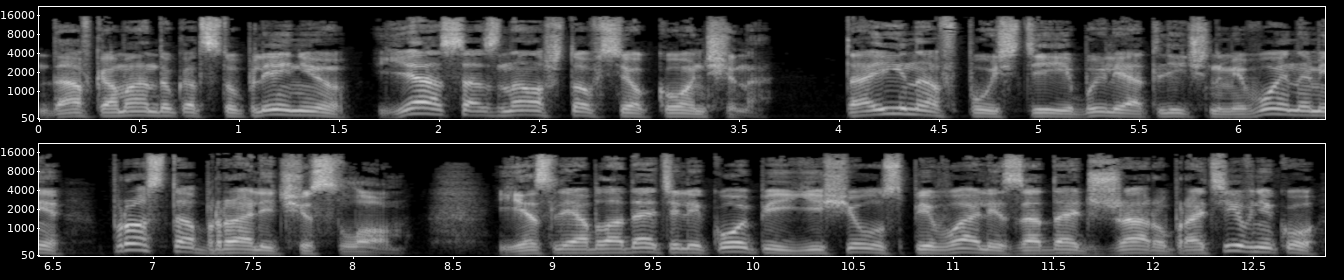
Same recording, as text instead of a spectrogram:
Дав команду к отступлению, я осознал, что все кончено. Таинов, пусть и были отличными воинами, просто брали числом. Если обладатели копий еще успевали задать жару противнику,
